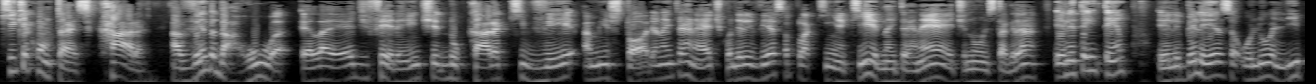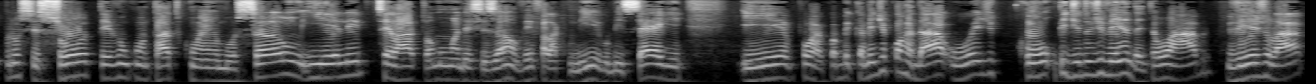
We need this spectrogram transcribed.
que que acontece? Cara, a venda da rua, ela é diferente do cara que vê a minha história na internet. Quando ele vê essa plaquinha aqui na internet, no Instagram, ele tem tempo. Ele, beleza, olhou ali, processou, teve um contato com a emoção e ele, sei lá, toma uma decisão, vem falar comigo, me segue. E, porra, acabei de acordar hoje com pedido de venda. Então eu abro, vejo lá,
